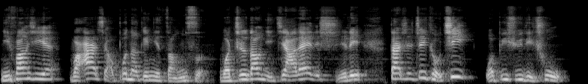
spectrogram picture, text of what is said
你放心，我二小不能给你整死。我知道你贾代的实力，但是这口气我必须得出。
